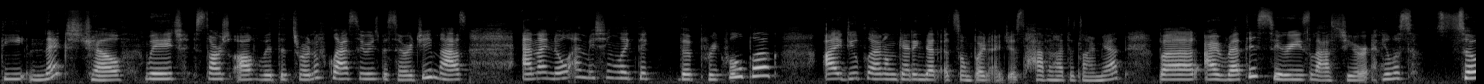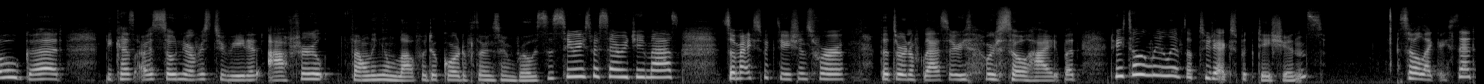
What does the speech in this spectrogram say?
the next shelf which starts off with the Throne of Glass series by Sarah J. Maas. And I know I'm missing like the the prequel book I do plan on getting that at some point. I just haven't had the time yet. But I read this series last year and it was so good because I was so nervous to read it after falling in love with the Court of Thorns and Roses series by Sarah J Maas. So my expectations for the Throne of Glass series were so high, but they totally lived up to the expectations. So like I said,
